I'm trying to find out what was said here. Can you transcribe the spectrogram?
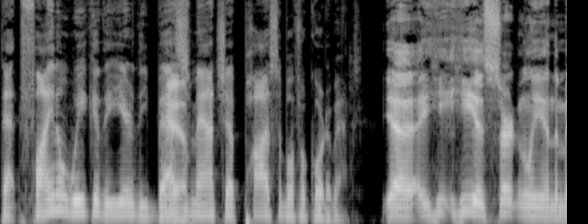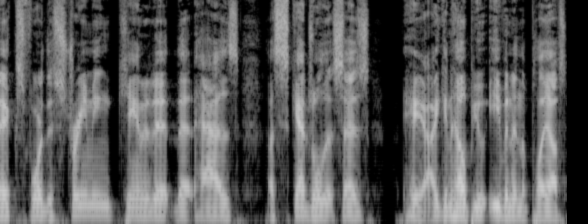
that final week of the year, the best Yep. matchup possible for quarterbacks. Yeah, he he is certainly in the mix for the streaming candidate that has a schedule that says, "Hey, I can help you even in the playoffs."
